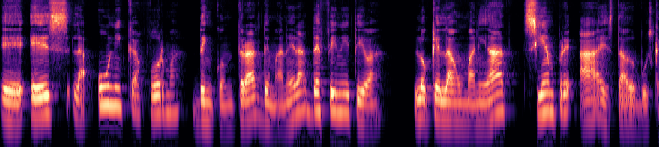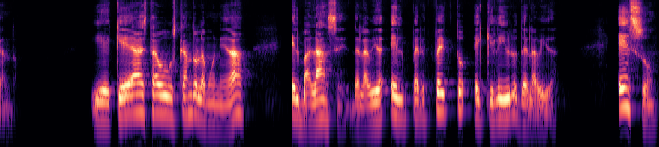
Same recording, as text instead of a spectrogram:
eh, es la única forma de encontrar de manera definitiva lo que la humanidad siempre ha estado buscando. ¿Y qué ha estado buscando la humanidad? El balance de la vida, el perfecto equilibrio de la vida. Eso,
